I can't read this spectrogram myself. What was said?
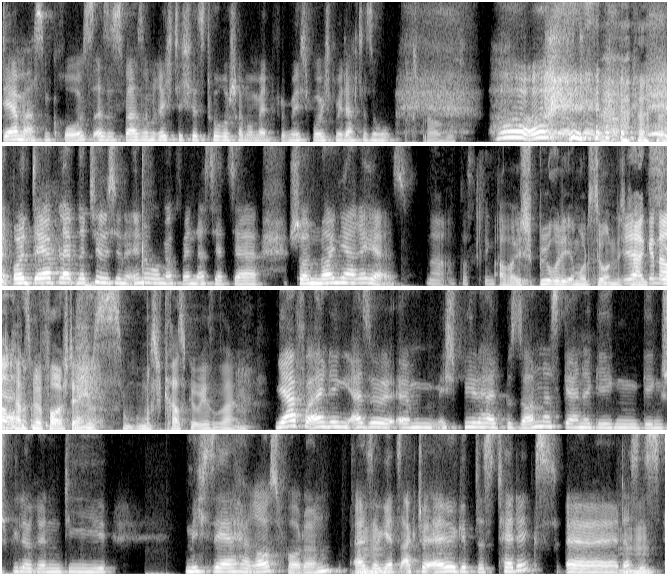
dermaßen groß. Also es war so ein richtig historischer Moment für mich, wo ich mir dachte, so. und der bleibt natürlich in Erinnerung, auch wenn das jetzt ja schon neun Jahre her ist. Ja, das klingt Aber ich spüre die Emotionen. Ich Ja, genau. kann es mir vorstellen. Das muss krass gewesen sein. Ja, vor allen Dingen, also ähm, ich spiele halt besonders gerne gegen, gegen Spielerinnen, die mich sehr herausfordern. Also Mhm. jetzt aktuell gibt es TEDx. Äh, das Mhm. ist,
